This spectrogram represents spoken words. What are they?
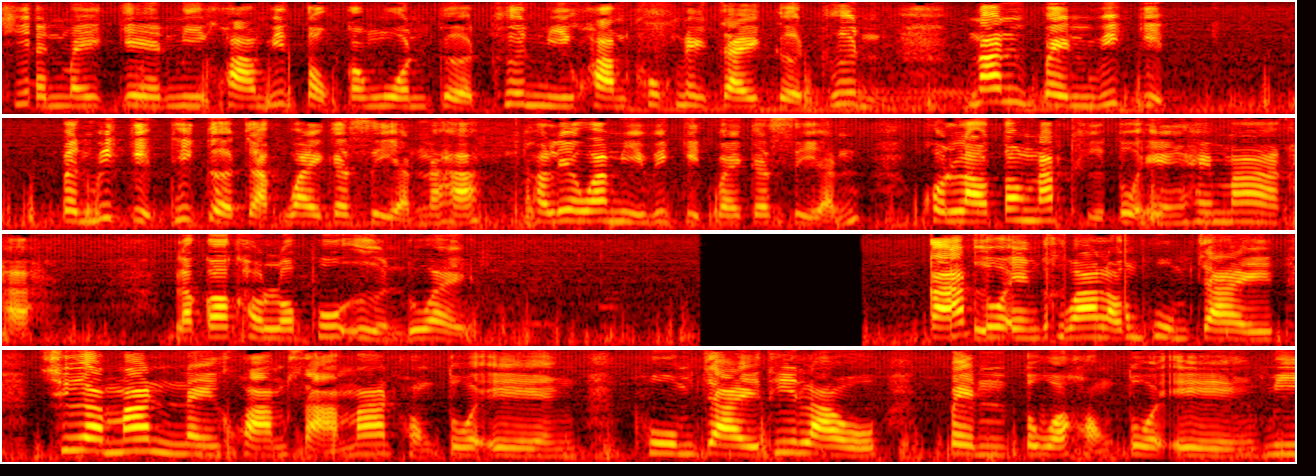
เครียดไมเกรนมีความวิตกกังวลเกิดขึ้น มีความทุกข์ในใจเกิดขึ้น นั่นเป็นวิกฤตเป็นวิกฤตที่เกิดจากวัยเกษียณนะคะเขาเรียกว่ามีวิกฤตวัยเกษียณ คนเราต้องนับถือตัวเองให้มากค่ะ แล้วก็เคารพผู้อื่นด้วย ตัวเองคือว่าเราต้องภูมิใจเชื่อมั่นในความสามารถของตัวเอง ภูมิใจที่เราเป็นตัวของตัวเอง มี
